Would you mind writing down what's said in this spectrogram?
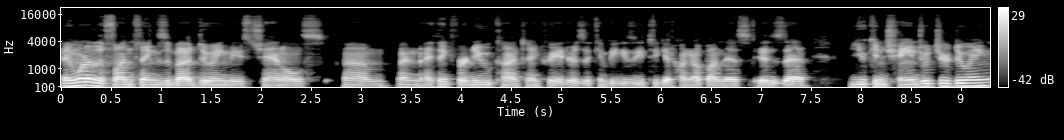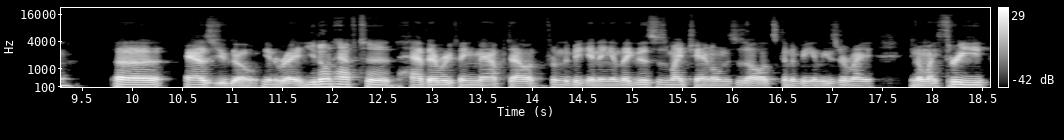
and one of the fun things about doing these channels um, and i think for new content creators it can be easy to get hung up on this is that you can change what you're doing uh, as you go you know right? You don't have to have everything mapped out from the beginning and like this is my channel and this is all it's going to be and these are my you know my three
